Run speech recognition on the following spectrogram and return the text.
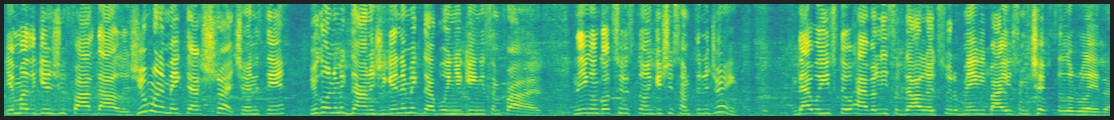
Your mother gives you five dollars. You want to make that stretch. You understand? You're going to McDonald's. You're getting a McDouble, and you're getting you some fries. And then you're gonna go to the store and get you something to drink. And that way, you still have at least a dollar or two to maybe buy you some chips a little later.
